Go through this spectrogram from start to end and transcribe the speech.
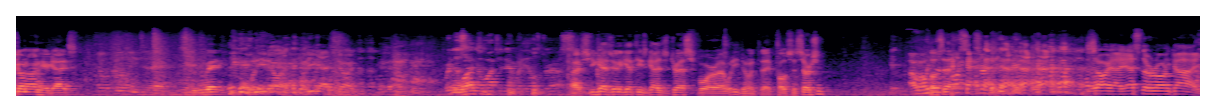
going on here, guys? No cooling today. Ready? What are you doing? What are you guys doing? We're just Watching. watching, watching everybody else dress. All right, so you guys are gonna get these guys dressed for, uh, what are you doing today? Post insertion? Are we Close post insertion? Sorry, I asked the wrong guy.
